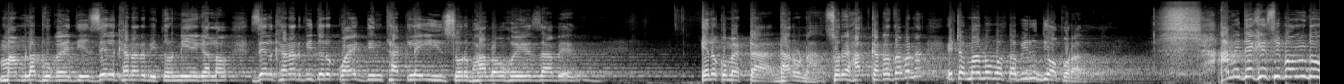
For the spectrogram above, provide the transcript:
মামলা ঢুকাই দিয়ে জেলখানার ভিতর নিয়ে গেল। জেলখানার ভিতর কয়েকদিন থাকলেই চোর ভালো হয়ে যাবে। এরকম একটা ধারণা। চোরের হাত কাটা যাবে না। এটা মানবতা বিরোধী অপরাধ। আমি দেখেছি বন্ধু,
